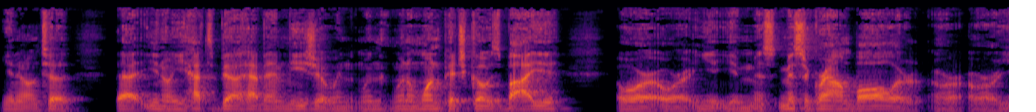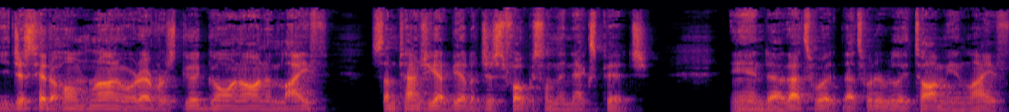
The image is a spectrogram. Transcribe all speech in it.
you know, to that, you know, you have to be able to have amnesia when, when, when a one pitch goes by you or, or you, you miss, miss a ground ball or, or, or you just hit a home run or whatever's good going on in life. Sometimes you got to be able to just focus on the next pitch. and uh, that's what that's what it really taught me in life.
